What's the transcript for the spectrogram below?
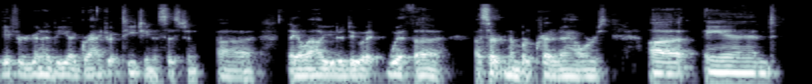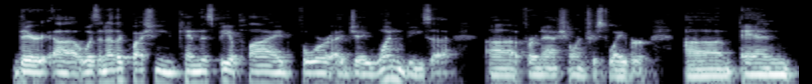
if you're going to be a graduate teaching assistant, uh, they allow you to do it with a, a certain number of credit hours. Uh, and there uh, was another question Can this be applied for a J 1 visa uh, for a national interest waiver? Um, and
